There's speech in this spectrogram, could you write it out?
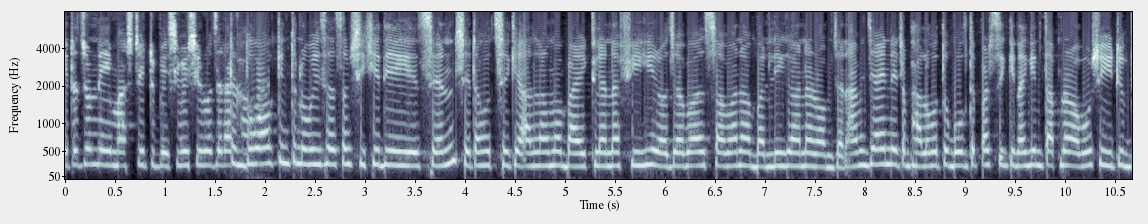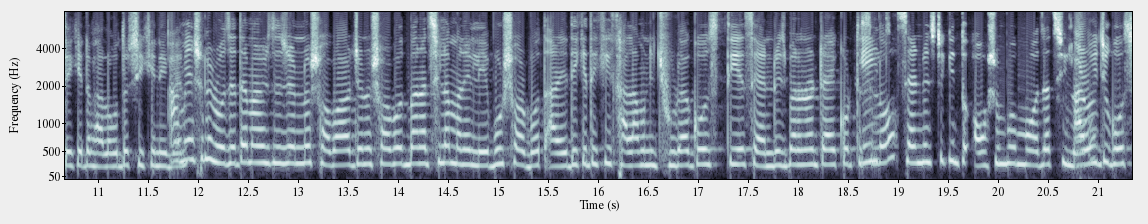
এটার জন্য এই মাসটা একটু বেশি বেশি রোজা রাখা দোয়াও কিন্তু নবী সাল্লাম শিখিয়ে দিয়ে গিয়েছেন সেটা হচ্ছে কি আল্লাহমা বারিকলানা ফিহি রজাবা সাবানা বাল্লিগানা রমজান। আমি জানি না এটা ভালো মতো বলতে পারছি কিনা কিন্তু আপনারা অবশ্যই ইউটিউব দেখে এটা ভালো মতো শিখে নিবেন। আমি আসলে রোজাদার মানুষদের জন্য সবার জন্য শরবত বানাচ্ছিলাম মানে লেবুর শরবত আর এদিকে দেখি খালামনি ঝুড়া গোস দিয়ে স্যান্ডউইচ বানানোর ট্রাই করতেছিল। স্যান্ডউইচটা কিন্তু অসম্ভব মজা ছিল। আর ওই যে গোস্ত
